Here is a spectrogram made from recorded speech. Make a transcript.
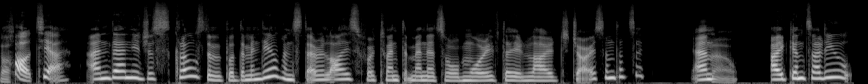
hot, yeah. And then you just close them, put them in the oven, sterilize for 20 minutes or more if they're large jars, and that's it. And No. I can tell you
